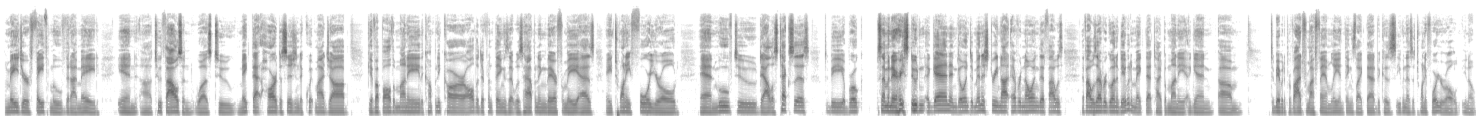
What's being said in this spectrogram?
major faith move that I made in uh, 2000 was to make that hard decision to quit my job, give up all the money, the company car, all the different things that was happening there for me as a 24 year old, and move to Dallas, Texas to be a broke seminary student again and go into ministry, not ever knowing that if I was if I was ever going to be able to make that type of money again. Um, to be able to provide for my family and things like that because even as a 24 year old you know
